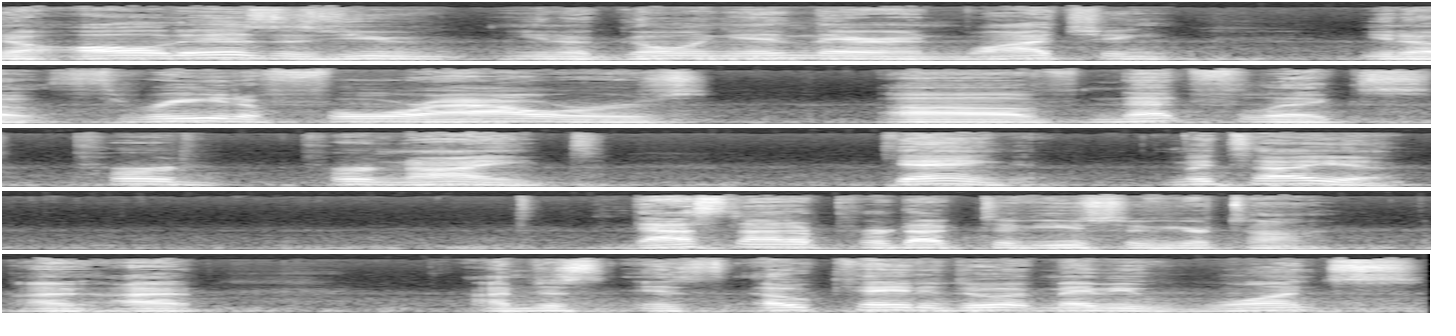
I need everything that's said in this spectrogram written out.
know, all it is is you, you know, going in there and watching, you know, three to four hours of Netflix per per night. Gang, let me tell you, that's not a productive use of your time. I, I I'm just it's okay to do it maybe once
